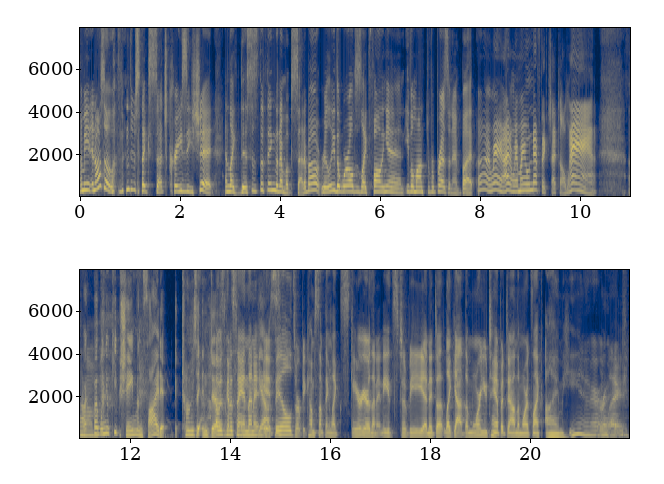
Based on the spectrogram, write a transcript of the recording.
I mean, and also there's like such crazy shit, and like this is the thing that I'm upset about. Really, the world is like falling in, evil monster for president, but uh, I don't have my own Netflix special. Wah. but, but when you keep shame inside, it it turns it into. I was gonna say, and then it, Yes. it builds or it becomes something like scarier than it needs to be, and it does. Like, yeah, the more you tamp it down, the more it's like I'm here. Like,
